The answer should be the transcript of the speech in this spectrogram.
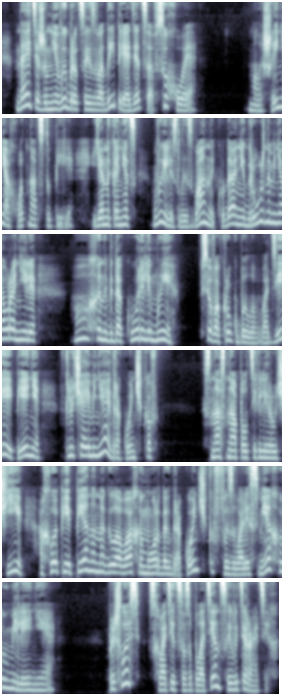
— «дайте же мне выбраться из воды и переодеться в сухое». Малыши неохотно отступили. Я, наконец, вылезла из ванны, куда они дружно меня уронили. Ох, и набедокурили мы. Все вокруг было в воде и пене, включая меня и дракончиков. С нас на пол текли ручьи, а хлопья пена на головах и мордах дракончиков вызывали смех и умиление. Пришлось схватиться за полотенце и вытирать их.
